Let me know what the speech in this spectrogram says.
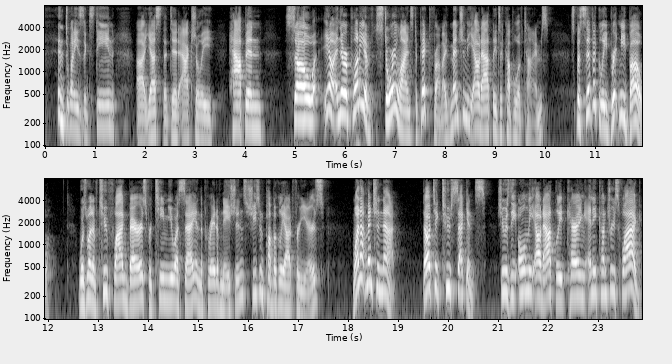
in 2016. Uh, yes, that did actually happen. So, you know, and there are plenty of storylines to pick from. I've mentioned the out athletes a couple of times. Specifically, Brittany Bowe was one of two flag bearers for Team USA in the Parade of Nations. She's been publicly out for years. Why not mention that? That would take two seconds. She was the only out athlete carrying any country's flag.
